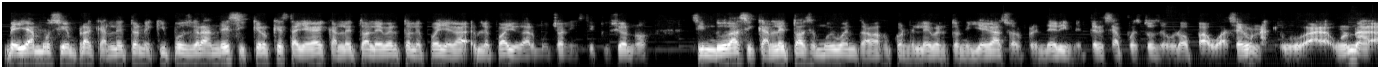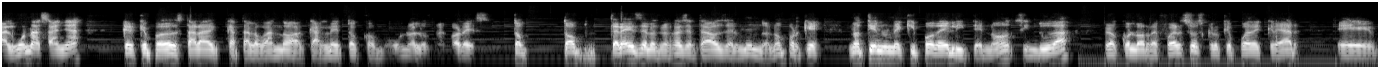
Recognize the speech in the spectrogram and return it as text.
veíamos siempre a Carleto en equipos grandes y creo que esta llegada de Carleto al Everton le puede, llegar, le puede ayudar mucho a la institución, ¿no? Sin duda, si Carleto hace muy buen trabajo con el Everton y llega a sorprender y meterse a puestos de Europa o hacer una, una alguna hazaña, creo que puedo estar catalogando a Carleto como uno de los mejores, top, top 3 de los mejores entrenadores del mundo, ¿no? Porque no tiene un equipo de élite, ¿no? Sin duda, pero con los refuerzos creo que puede crear eh,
